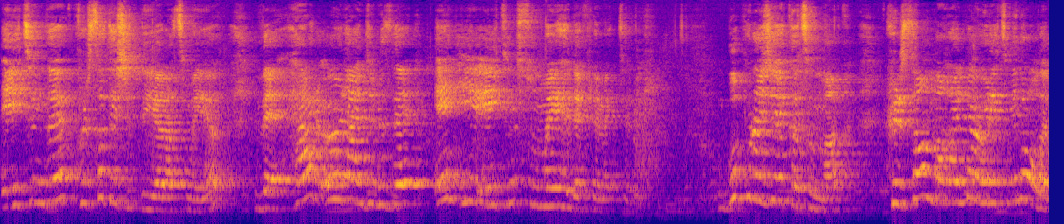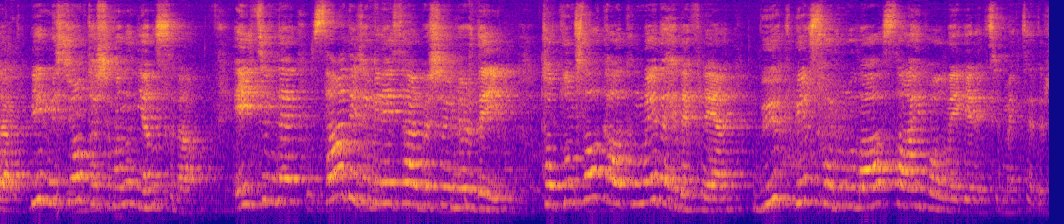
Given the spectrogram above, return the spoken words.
eğitimde fırsat eşitliği yaratmayı ve her öğrencimize en iyi eğitimi sunmayı hedeflemektedir. Bu projeye katılmak, kırsal mahalle öğretmeni olarak bir misyon taşımanın yanı sıra eğitimde sadece bireysel başarıları değil, toplumsal kalkınmayı da hedefleyen büyük bir sorumluluğa sahip olmayı gerektirmektedir.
